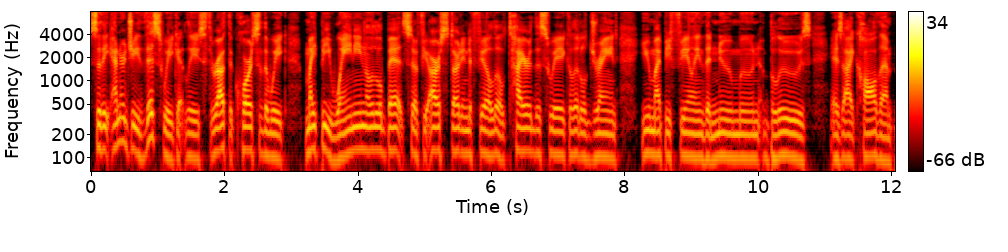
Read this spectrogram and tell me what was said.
So the energy this week, at least, throughout the course of the week, might be waning a little bit. So if you are starting to feel a little tired this week, a little drained, you might be feeling the new moon blues, as I call them.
